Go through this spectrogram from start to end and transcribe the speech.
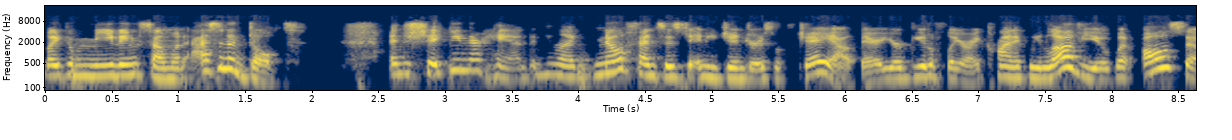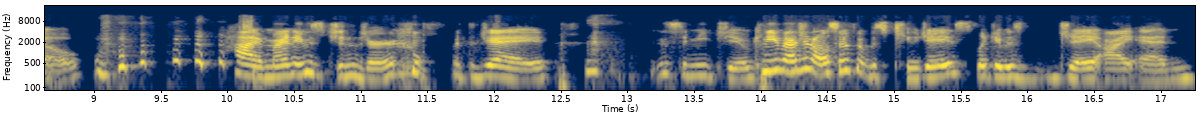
like meeting someone as an adult and just shaking their hand and being like no offenses to any gingers with jay out there you're beautiful you're iconic we love you but also hi my name's ginger with j nice to meet you can you imagine also if it was two j's like it was j-i-n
